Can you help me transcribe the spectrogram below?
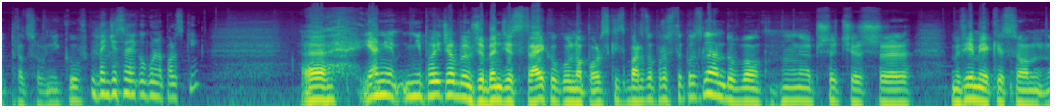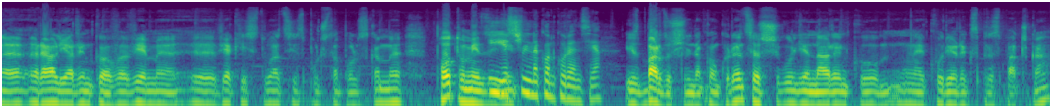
e, pracowników. Będzie strajk ogólnopolski? E, Ja nie, nie powiedziałbym, że będzie strajk ogólnopolski z bardzo prostego względu, bo mm, przecież e, my wiemy, jakie są e, realia rynkowe, wiemy, w jakiej sytuacji jest Poczta Polska. My po to między I jest silna konkurencja. jest bardzo silna konkurencja, szczególnie na rynku mm, Kurier Express Paczka,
